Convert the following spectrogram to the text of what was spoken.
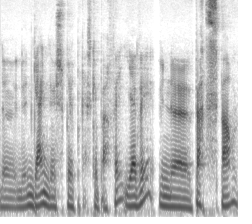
d'une gang d'un super presque parfait, il y avait une participante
